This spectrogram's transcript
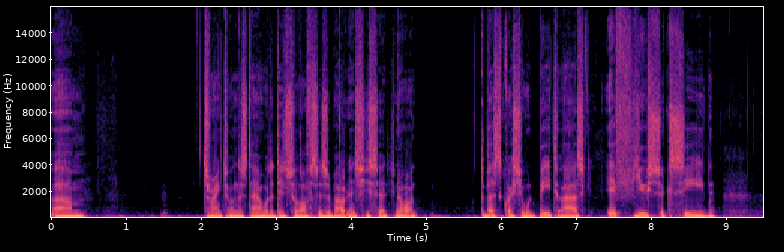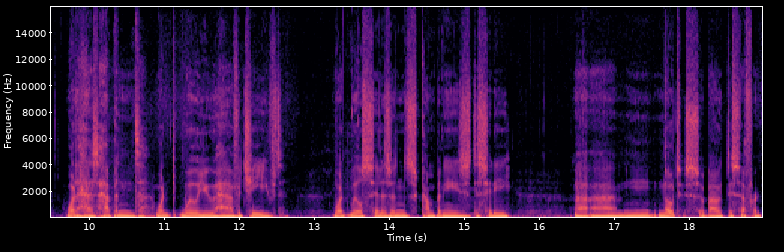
um, trying to understand what a digital office is about. And she said, you know what? The best question would be to ask if you succeed, what has happened? What will you have achieved? What will citizens, companies, the city uh, um, notice about this effort?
